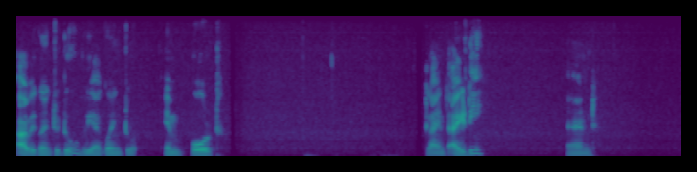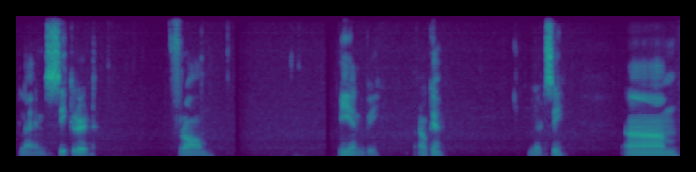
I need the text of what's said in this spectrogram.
are we going to do? We are going to import client ID and client secret from env okay let's see. Um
